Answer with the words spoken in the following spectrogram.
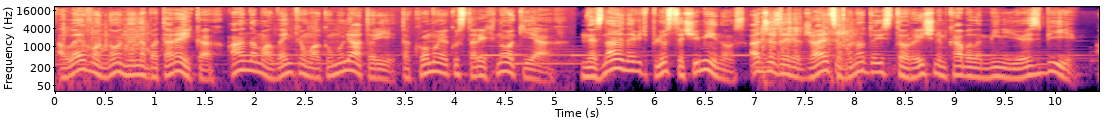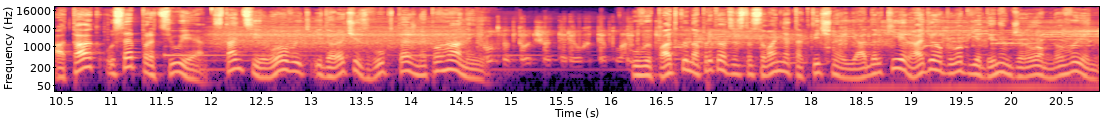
але воно не на батарейках, а на маленькому акумуляторі, такому як у старих Нокіях. Не знаю навіть плюс це чи мінус, адже заряджається воно до історичним кабелем міні-USB. А так, усе працює, станції ловить і, до речі, звук теж непоганий. У випадку, наприклад, застосування тактичної ядерки, радіо було б єдиним джерелом новин,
